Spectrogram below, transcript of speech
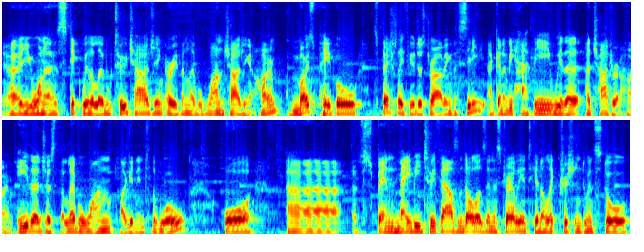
uh, you want to stick with a level 2 charging or even level 1 charging at home. Most people, especially if you're just driving in the city, are going to be happy with a, a charger at home. Either just the level 1, plug it into the wall, or uh, spend maybe $2,000 in Australia to get an electrician to install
